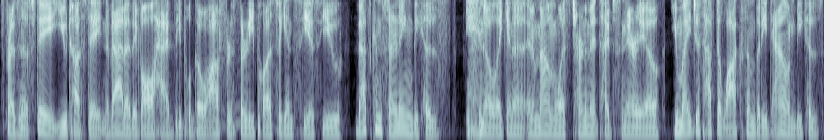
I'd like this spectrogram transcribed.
Fresno State, Utah State, Nevada, they've all had people go off for 30 plus against CSU. That's concerning because, you know, like in a in a Mountain West tournament type scenario, you might just have to lock somebody down because,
